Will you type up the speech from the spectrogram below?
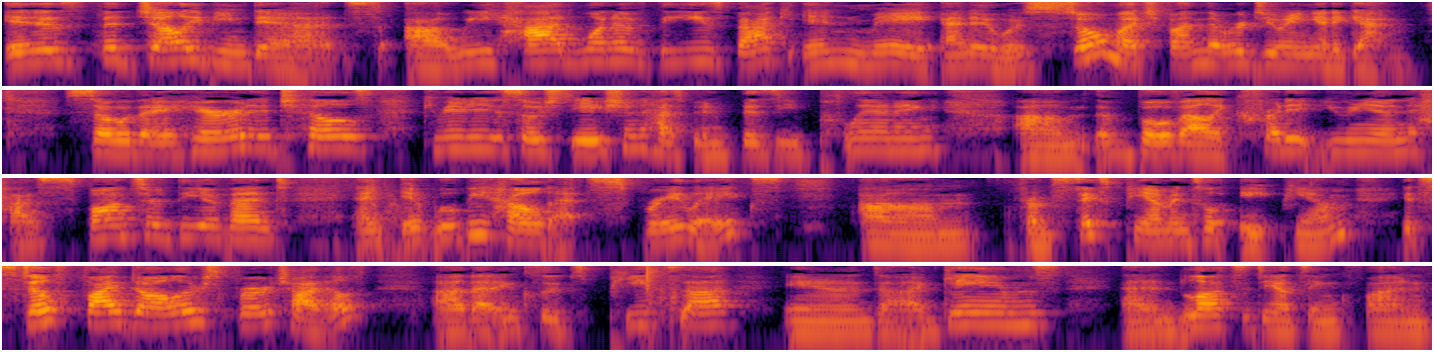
is the jelly bean dance. Uh, we had one of these back in May and it was so much fun that we're doing it again. So the Heritage Hills Community Association has been busy planning. Um, the Bow Valley Credit Union has sponsored the event and it will be held at Spray Lakes um, from 6 p.m. until 8 p.m. It's still $5 for a child. Uh, that includes pizza and uh, games and lots of dancing fun.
